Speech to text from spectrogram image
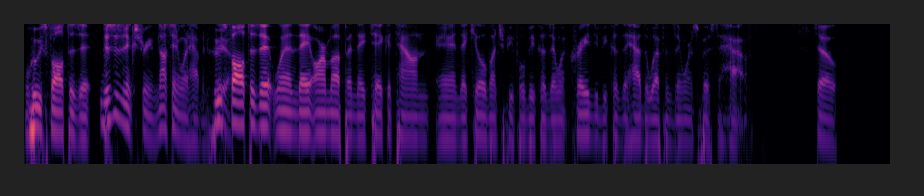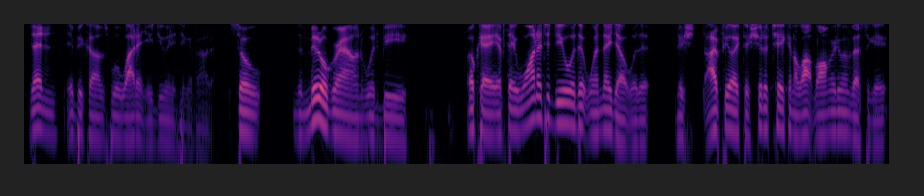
well, whose fault is it? This is an extreme. Not saying what happened. Whose Yeah. fault is it when they arm up and they take a town and they kill a bunch of people because they went crazy because they had the weapons they weren't supposed to have? So, then it becomes, well, why didn't you do anything about it? So, the middle ground would be, okay, if they wanted to deal with it when they dealt with it, they sh- I feel like they should have taken a lot longer to investigate.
